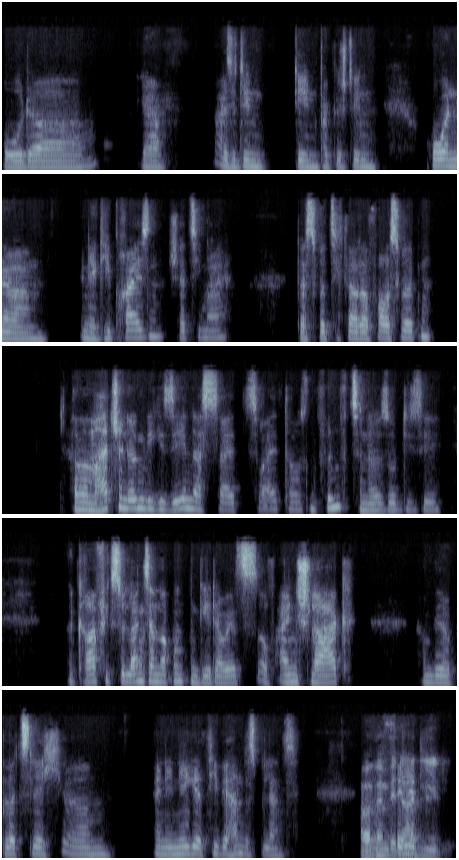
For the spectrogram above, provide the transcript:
oder ja, also den, den praktisch den hohen ähm, Energiepreisen, schätze ich mal. Das wird sich darauf auswirken. Aber man hat schon irgendwie gesehen, dass seit 2015 oder so diese Grafik so langsam nach unten geht. Aber jetzt auf einen Schlag haben wir plötzlich ähm, eine negative Handelsbilanz. Aber wenn wir da Philipp. die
